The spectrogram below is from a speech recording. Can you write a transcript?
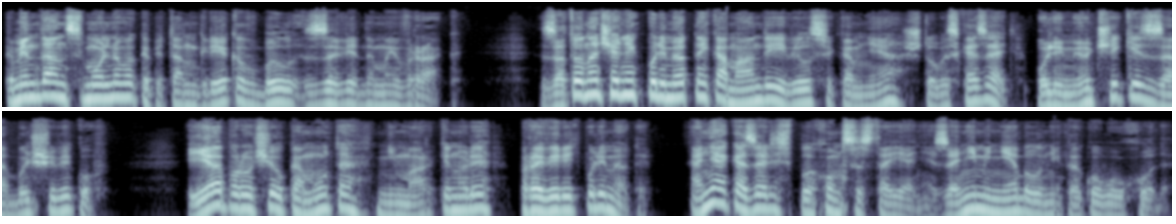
Комендант Смольного, капитан Греков, был заведомый враг. Зато начальник пулеметной команды явился ко мне, чтобы сказать, пулеметчики за большевиков. Я поручил кому-то, не Маркину ли, проверить пулеметы. Они оказались в плохом состоянии, за ними не было никакого ухода.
